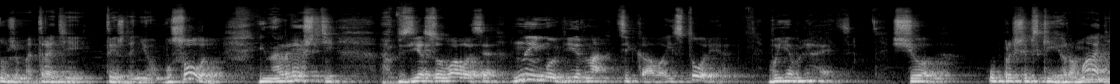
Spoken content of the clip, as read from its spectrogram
Ну, вже ми третій тиждень його мусолимо. І нарешті з'ясувалася неймовірна цікава історія. Виявляється, що у Пришипській громаді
